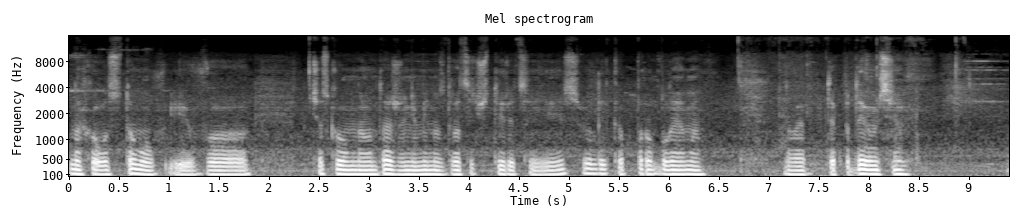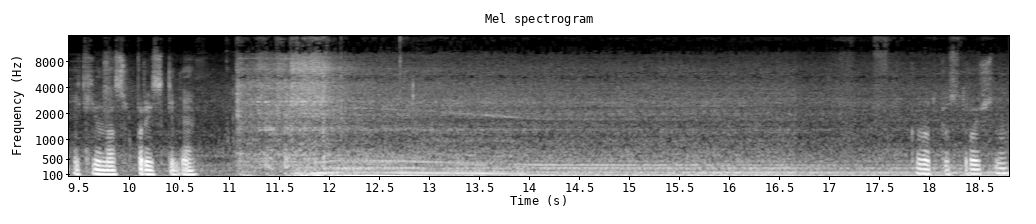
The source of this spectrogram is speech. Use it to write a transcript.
на холостому і в частковому навантаженні мінус 24 це є велика проблема. Давайте подивимося, який у нас вприск іде. Короткострочно.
